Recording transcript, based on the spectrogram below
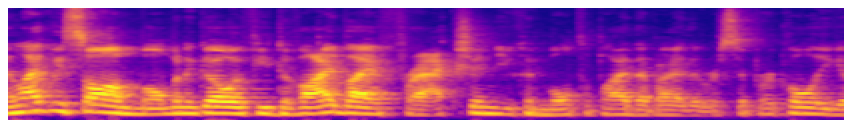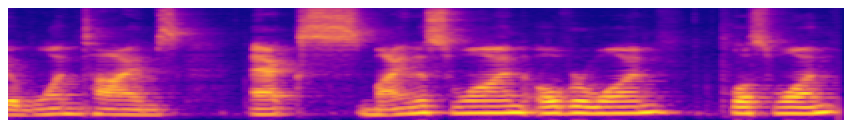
And like we saw a moment ago, if you divide by a fraction, you can multiply that by the reciprocal. You get 1 times x minus 1 over 1 plus 1.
